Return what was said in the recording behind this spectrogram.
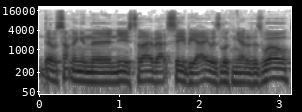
there was something in the news today about CBA was looking at it as well.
